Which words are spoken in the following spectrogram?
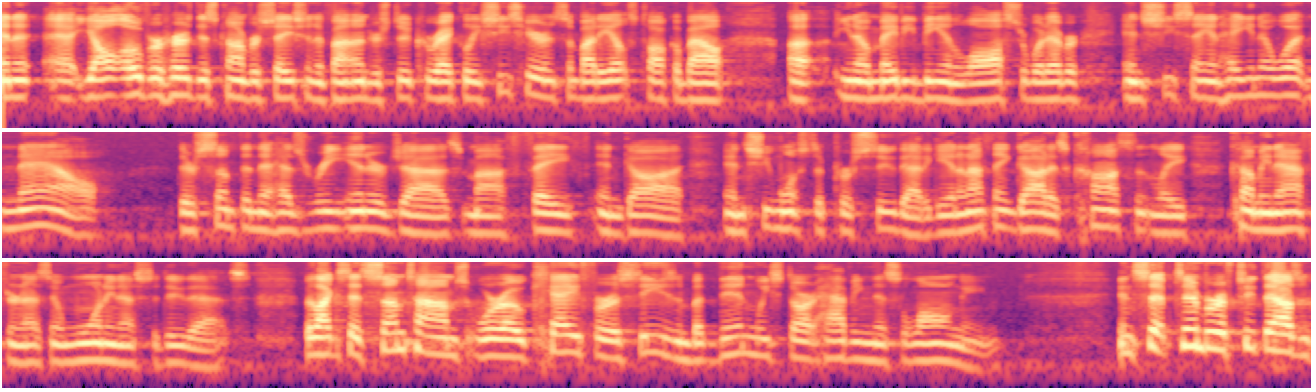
And uh, y'all overheard this conversation, if I understood correctly. She's hearing somebody else talk about, uh, you know, maybe being lost or whatever. And she's saying, hey, you know what? Now there's something that has re energized my faith in God. And she wants to pursue that again. And I think God is constantly coming after us and wanting us to do that. But like I said, sometimes we're okay for a season, but then we start having this longing. In September of 2012,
